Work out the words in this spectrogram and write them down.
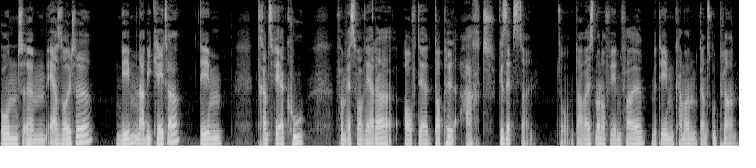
Und ähm, er sollte neben Nabi Keita, dem Transfer-Coup vom SV Werder, auf der Doppel 8 gesetzt sein. So, und da weiß man auf jeden Fall, mit dem kann man ganz gut planen.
